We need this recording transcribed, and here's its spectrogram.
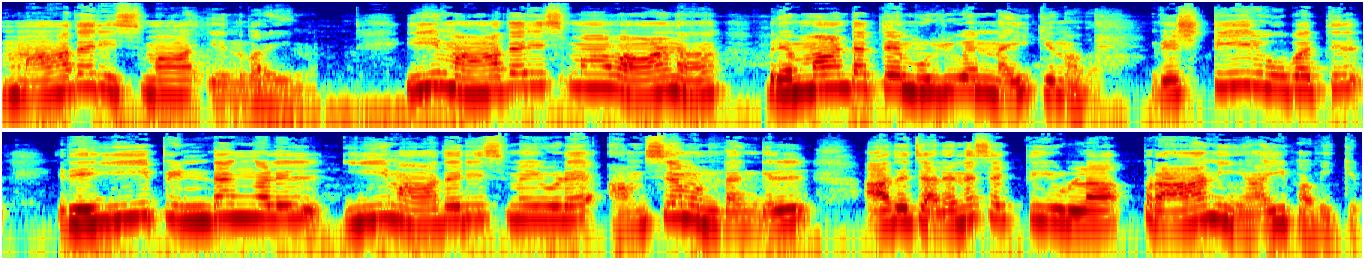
മാതരിസ്മ എന്ന് പറയുന്നു. ഈ മാതരിസ്മാവാണ് ബ്രഹ്മാണ്ടത്തെ മുഴുവൻ നയിക്കുന്നത്. വെഷ്ടി രൂപത്തിൽ രയീ പിണ്ഡങ്ങളിൽ ഈ മാതരിസ്മയുടെ അംശമുണ്ടെങ്കിൽ അത് ചലനശക്തിയുള്ള പ്രാണിയായി ഭവിക്കും.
